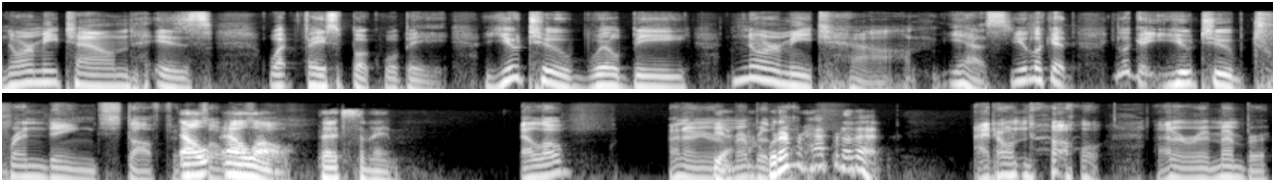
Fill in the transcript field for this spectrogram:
Normie Town is what Facebook will be. YouTube will be Normie Town. Yes, you look at you look at YouTube trending stuff. L L O. That's the name. Ello? I don't even Yeah. remember. Whatever that. happened to that? I don't know. I don't remember.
